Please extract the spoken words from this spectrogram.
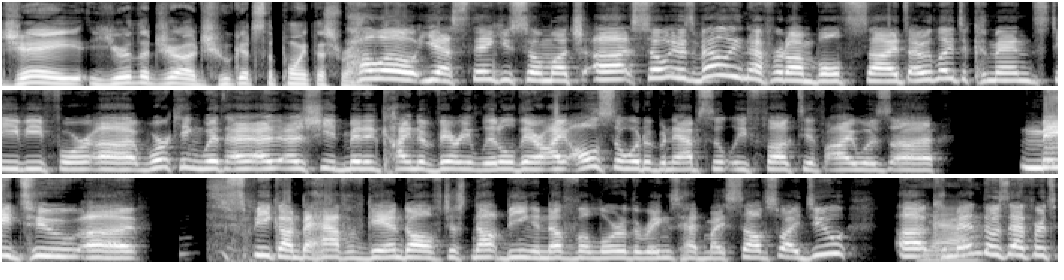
Jay, you're the judge. Who gets the point this round? Hello, yes, thank you so much. Uh, so it was valiant effort on both sides. I would like to commend Stevie for uh, working with, as, as she admitted, kind of very little there. I also would have been absolutely fucked if I was uh, made to uh, speak on behalf of Gandalf, just not being enough of a Lord of the Rings head myself. So I do uh, Yeah. commend those efforts.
